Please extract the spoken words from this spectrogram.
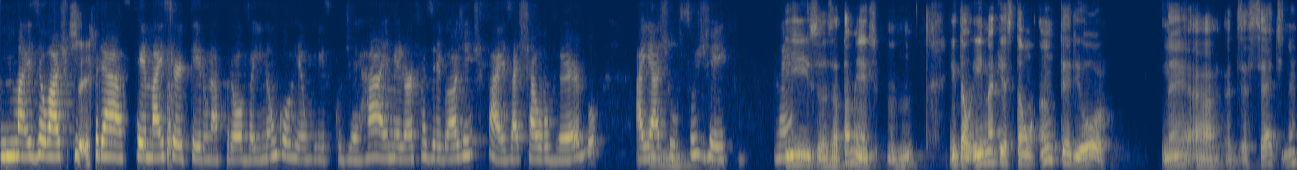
Mas eu acho que para ser mais certeiro na prova e não correr o risco de errar, é melhor fazer igual a gente faz, achar o verbo, aí uhum. acha o sujeito, né? Isso, exatamente. Uhum. Então, e na questão anterior, né, a, a 17, né,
